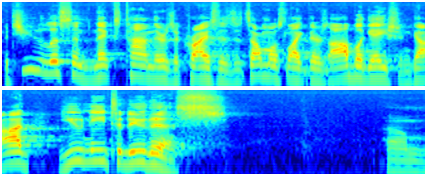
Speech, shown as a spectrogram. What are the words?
But you listen next time there's a crisis, it's almost like there's obligation. God, you need to do this. Um,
